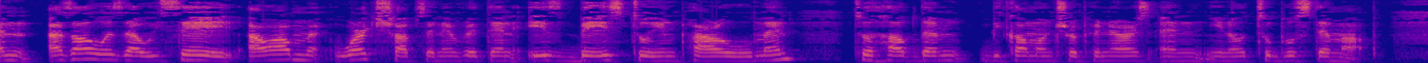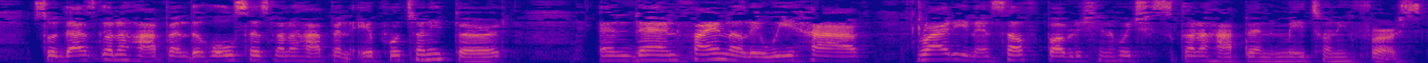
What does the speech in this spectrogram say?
And as always that we say, our workshops and everything is based to empower women to help them become entrepreneurs and, you know, to boost them up. So that's going to happen. The wholesale is going to happen April 23rd. And then finally, we have writing and self-publishing, which is going to happen May 21st.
